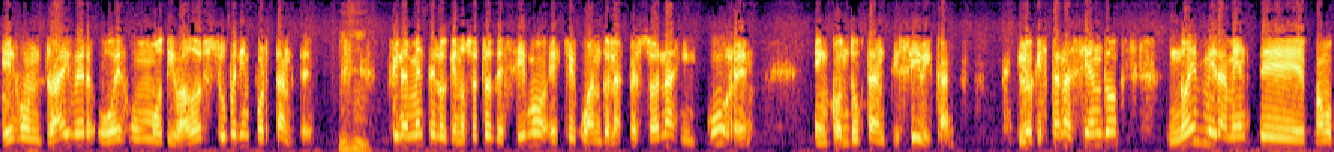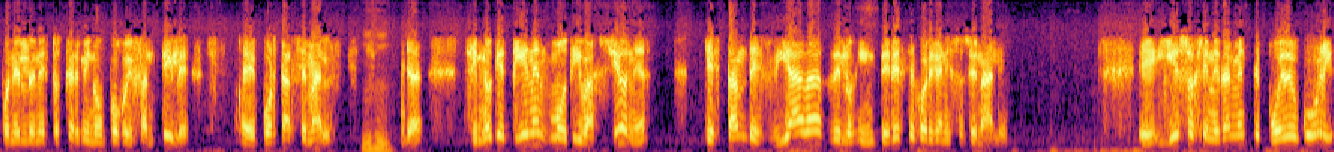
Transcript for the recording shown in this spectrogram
es un driver o es un motivador súper importante. Finalmente lo que nosotros decimos es que cuando las personas incurren en conducta anticívica, lo que están haciendo no es meramente, vamos a ponerlo en estos términos un poco infantiles, eh, portarse mal, ¿ya? sino que tienen motivaciones que están desviadas de los intereses organizacionales. Eh, y eso generalmente puede ocurrir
